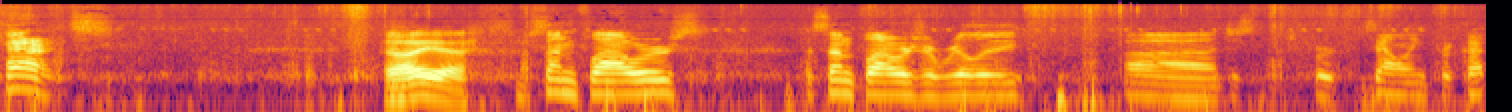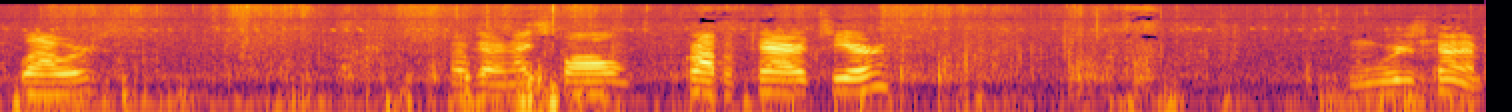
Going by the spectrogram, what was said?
carrots, oh yeah, some sunflowers. The sunflowers are really uh, just for selling for cut flowers. I've got a nice fall crop of carrots here. And we're just kind of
